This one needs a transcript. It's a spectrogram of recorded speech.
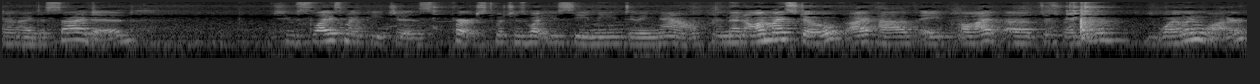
and I decided to slice my peaches first, which is what you see me doing now. And then on my stove I have a pot of just regular boiling water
